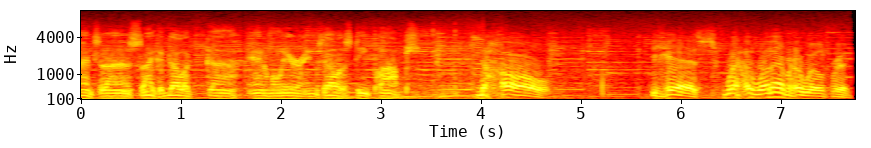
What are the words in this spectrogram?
That's uh, psychedelic uh, animal earrings, LSD pops. Oh, yes. Well, whatever, Wilfred.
